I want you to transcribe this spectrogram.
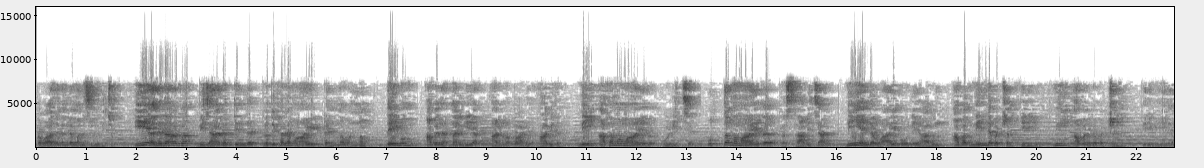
പ്രവാചകന്റെ മനസ്സിലുദിച്ചു ഈ അനുതാപ വിചാരത്തിന്റെ പ്രതിഫലമായിട്ടെന്ന വണ്ണം ദൈവം അവന് നൽകിയ അരുളപ്പാട് ആവിത് നീ അധമമായത് ഒഴിച്ച് ഉത്തമമായത് പ്രസ്താവിച്ചാൽ നീ എന്റെ വായു പോലെയാകും. അവർ നിന്റെ പക്ഷം തിരിയും. നീ അവരുടെ പക്ഷം തിരികയില്ല.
